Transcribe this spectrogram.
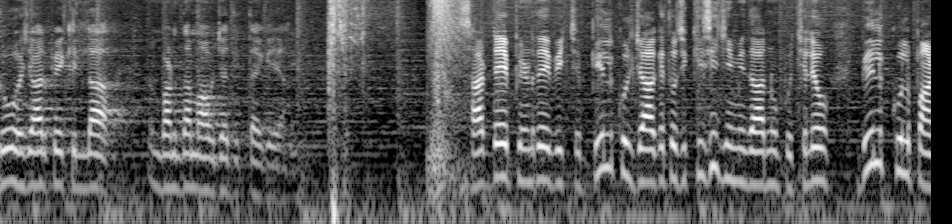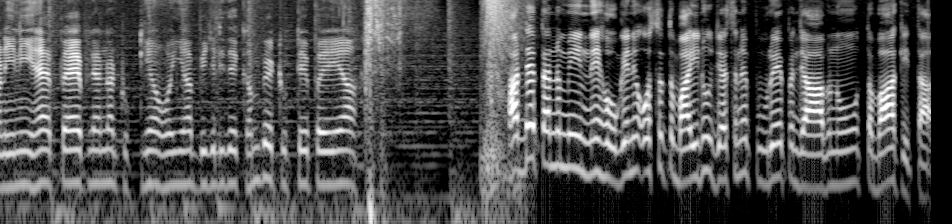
2000 ਰੁਪਏ ਕਿੱਲਾ ਬਣਦਾ ਮੁਆਵਜ਼ਾ ਦਿੱਤਾ ਗਿਆ। ਸਾਡੇ ਪਿੰਡ ਦੇ ਵਿੱਚ ਬਿਲਕੁਲ ਜਾ ਕੇ ਤੁਸੀਂ ਕਿਸੇ ਜ਼ਿਮੀਂਦਾਰ ਨੂੰ ਪੁੱਛ ਲਿਓ, ਬਿਲਕੁਲ ਪਾਣੀ ਨਹੀਂ ਹੈ, ਪਾਈਪਲਾਈਨਾਂ ਟੁੱਟੀਆਂ ਹੋਈਆਂ, ਬਿਜਲੀ ਦੇ ਖੰਭੇ ਟੁੱਟੇ ਪਏ ਆ ਸਾਢੇ ਤਿੰਨ ਮਹੀਨੇ ਹੋ ਗਏ ਨੇ ਉਸ ਤਬਾਈ ਨੂੰ, ਜਿਸ ਨੇ ਪੂਰੇ ਪੰਜਾਬ ਨੂੰ ਤਬਾਹ ਕੀਤਾ।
